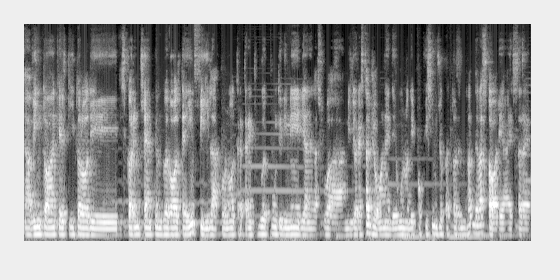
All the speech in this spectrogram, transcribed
ha vinto anche il titolo di, di, scoring champion due volte in fila con oltre 32 punti di media nella sua migliore stagione ed è uno dei pochissimi giocatori della, della storia a essere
